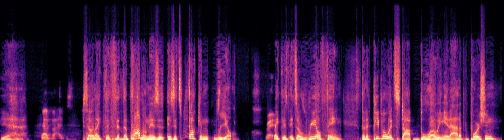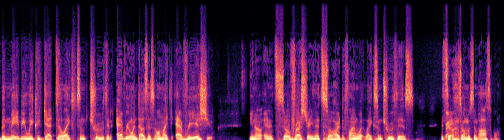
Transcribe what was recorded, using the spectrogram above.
Yeah, bad vibes. So like the the, the problem is, is is it's fucking real. Right. Like this, it's a real thing. But if people would stop blowing it out of proportion, then maybe we could get to like some truth. And everyone does this on like every issue, you know. And it's so frustrating. That's so hard to find what like some truth is. It's right. it's almost impossible.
